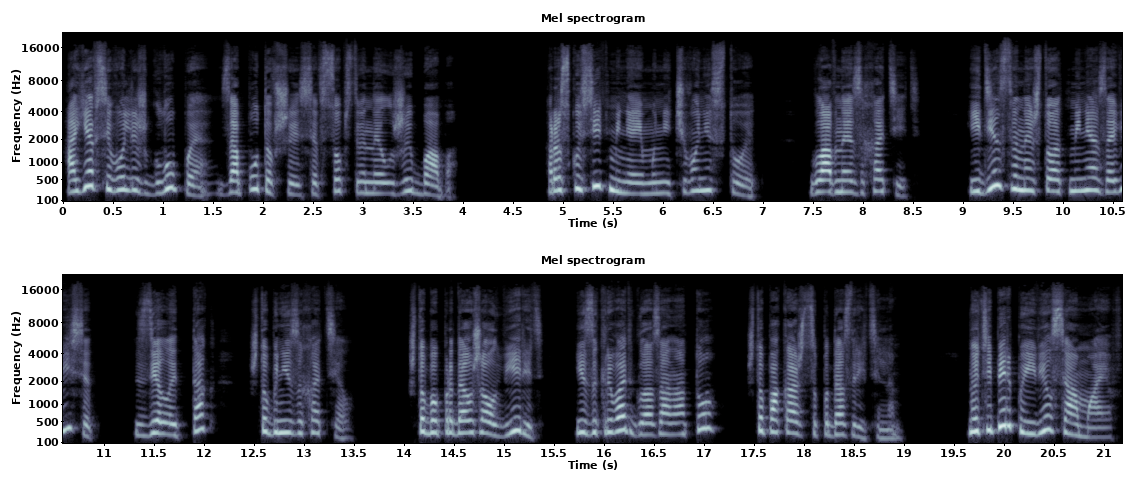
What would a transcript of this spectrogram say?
а я всего лишь глупая, запутавшаяся в собственной лжи баба. Раскусить меня ему ничего не стоит. Главное захотеть. Единственное, что от меня зависит, сделать так, чтобы не захотел. Чтобы продолжал верить и закрывать глаза на то, что покажется подозрительным. Но теперь появился Амаев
